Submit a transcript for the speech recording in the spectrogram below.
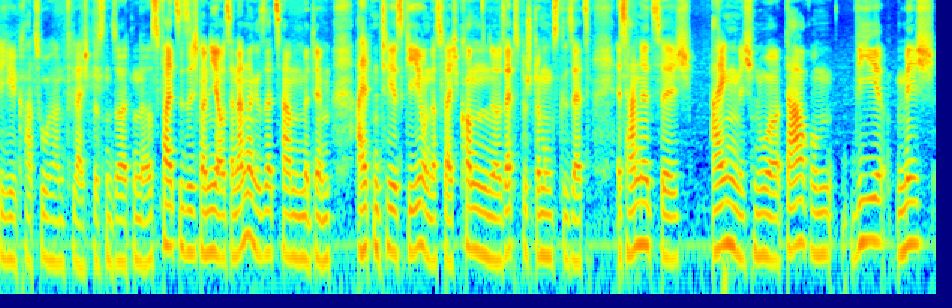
die gerade zuhören, vielleicht wissen sollten, ist, falls sie sich noch nie auseinandergesetzt haben mit dem alten TSG und das vielleicht kommende Selbstbestimmungsgesetz, es handelt sich eigentlich nur darum, wie mich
